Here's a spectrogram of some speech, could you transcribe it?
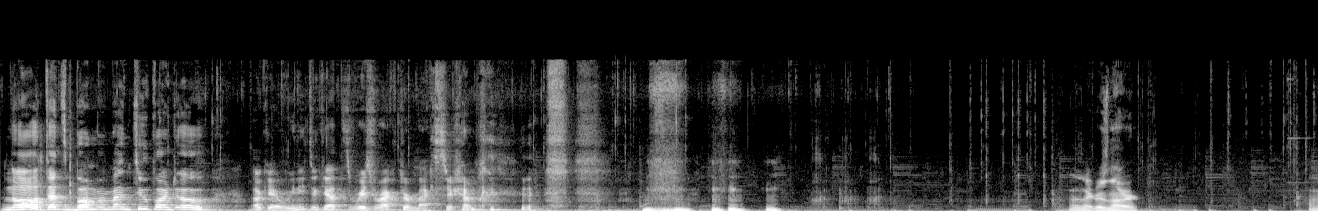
No, that's Bomberman 2.0. Okay, we need to get Resurrector Mech Serum. Oh, there goes another. You're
